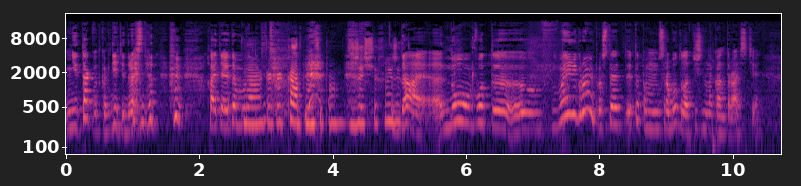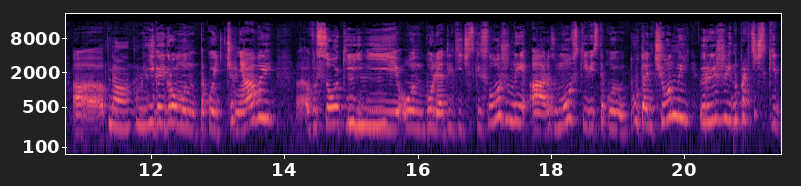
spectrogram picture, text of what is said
Не так вот, как дети дразнят. Хотя это может Да, быть как, как Картман, типа, сжечь рыжих. да, но вот э, в моей игроме просто это, это, по-моему, сработало отлично на контрасте. А, Да, конечно. Иго Игром, он такой чернявый, э, высокий, Мгм. и он более атлетически сложенный, а Разумовский весь такой утонченный, рыжий, ну, практически,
